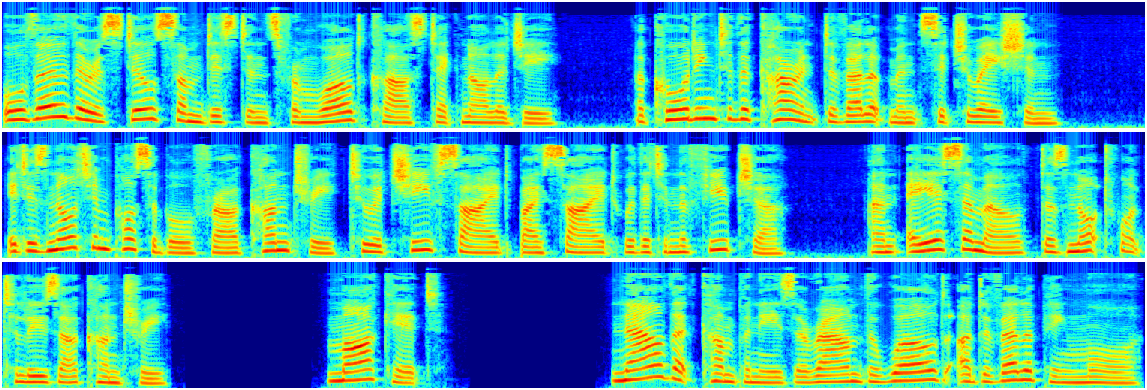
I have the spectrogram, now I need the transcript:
Although there is still some distance from world-class technology, according to the current development situation, it is not impossible for our country to achieve side by side with it in the future, and ASML does not want to lose our country. Market Now that companies around the world are developing more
